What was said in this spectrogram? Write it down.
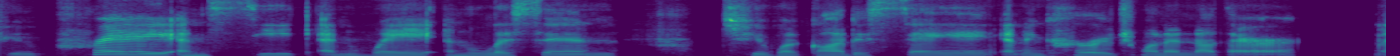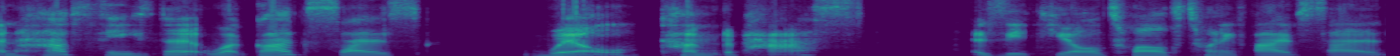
to pray and seek and wait and listen to what God is saying and encourage one another and have faith that what God says will come to pass. Ezekiel 12 25 says,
